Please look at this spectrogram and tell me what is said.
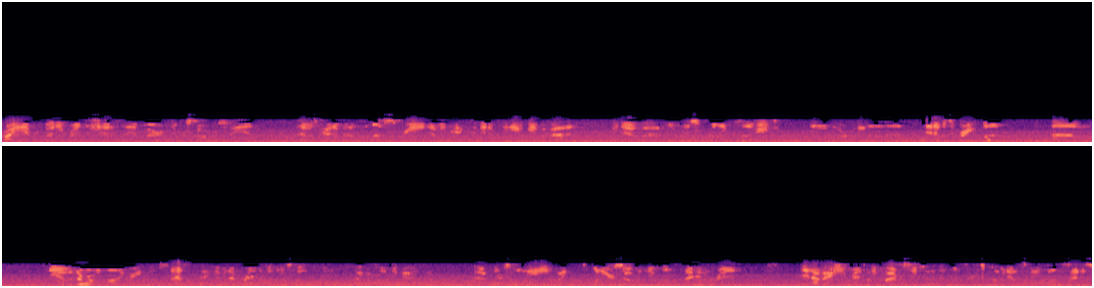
probably everybody read the Shadows of the Empire if they were Star Wars fans. That was kind of a must read. I mean, heck, they made a video game about it. You know, uh, Lucas really pushed the marketing on that. And it was a great book. Um, you know, there were a lot of great books. That's the thing. I mean, I've read the books all like I told you guys. Uh, there's only like 20 or so of the new ones that I haven't read. And I've actually read like five or six of the new ones that are just coming out today. Books. I just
